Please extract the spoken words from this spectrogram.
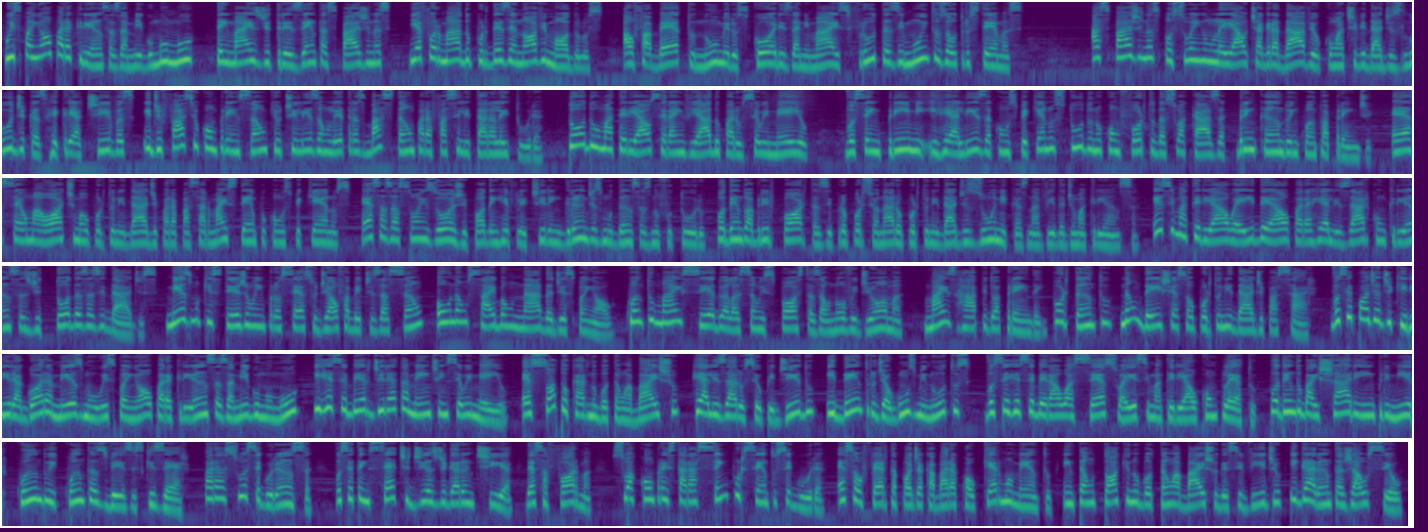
O Espanhol para Crianças Amigo Mumu tem mais de 300 páginas e é formado por 19 módulos: alfabeto, números, cores, animais, frutas e muitos outros temas. As páginas possuem um layout agradável com atividades lúdicas, recreativas e de fácil compreensão que utilizam letras bastão para facilitar a leitura. Todo o material será enviado para o seu e-mail você imprime e realiza com os pequenos tudo no conforto da sua casa, brincando enquanto aprende. Essa é uma ótima oportunidade para passar mais tempo com os pequenos. Essas ações hoje podem refletir em grandes mudanças no futuro, podendo abrir portas e proporcionar oportunidades únicas na vida de uma criança. Esse material é ideal para realizar com crianças de todas as idades, mesmo que estejam em processo de alfabetização ou não saibam nada de espanhol. Quanto mais cedo elas são expostas ao novo idioma, mais rápido aprendem. Portanto, não deixe essa oportunidade passar. Você pode adquirir agora mesmo o Espanhol para Crianças Amigo Mumu e receber diretamente em seu e-mail. É só tocar no botão abaixo, realizar o seu pedido e dentro de alguns minutos você receberá o acesso a esse material completo, podendo baixar e imprimir quando e quantas vezes quiser. Para a sua segurança, você tem 7 dias de garantia. Dessa forma, sua compra estará 100% segura. Essa oferta pode acabar a qualquer momento, então toque no botão abaixo desse vídeo e garanta já o seu.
